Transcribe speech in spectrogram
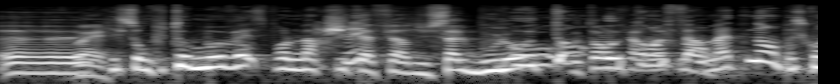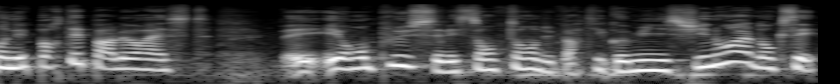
euh, Mm. Ouais. qui sont plutôt mauvaises pour le marché, Quitte à faire du sale boulot, autant, autant, autant le faire maintenant. parce qu'on est porté par le reste. Et, et en plus, c'est les 100 ans du Parti communiste chinois, donc c'est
